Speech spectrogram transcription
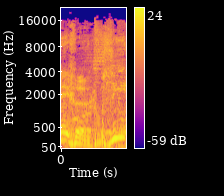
106.9.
